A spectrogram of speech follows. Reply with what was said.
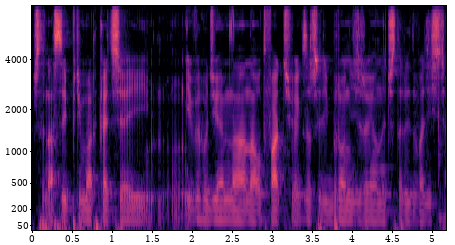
14 pri markecie i, i wychodziłem na, na otwarciu, jak zaczęli bronić rejony 4,20.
